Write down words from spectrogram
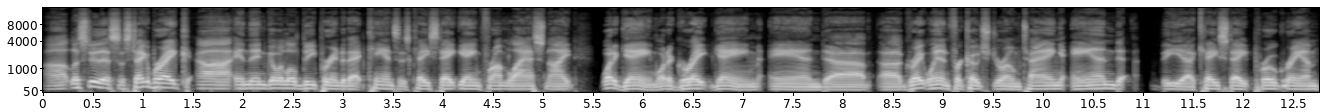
Uh, let's do this. Let's take a break uh, and then go a little deeper into that Kansas K State game from last night. What a game. What a great game. And uh, a great win for Coach Jerome Tang and the uh, K State program.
